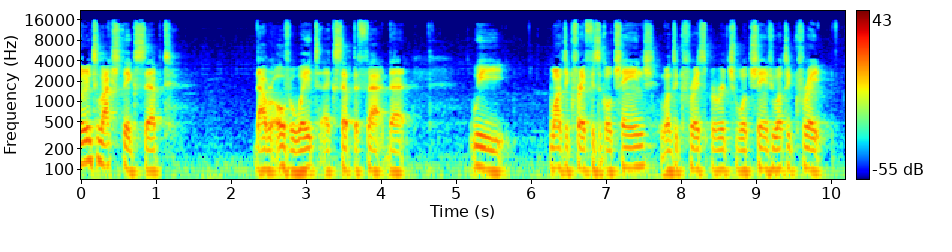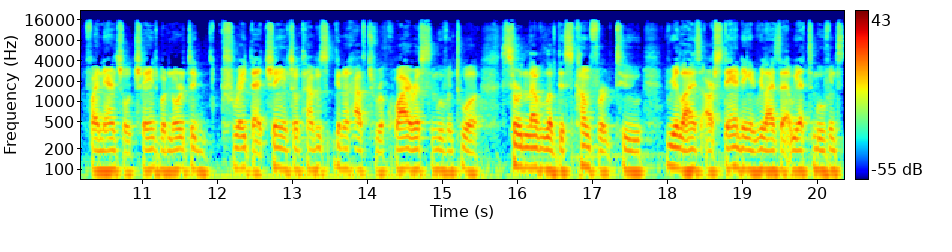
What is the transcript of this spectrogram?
learning to actually accept that we're overweight accept the fact that we want to create physical change we want to create spiritual change we want to create financial change. But in order to create that change, sometimes it's going to have to require us to move into a certain level of discomfort to realize our standing and realize that we had to move into,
